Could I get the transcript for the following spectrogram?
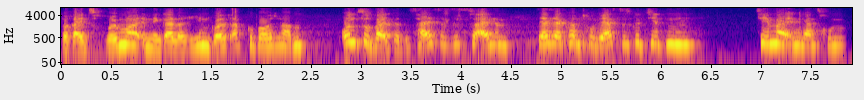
bereits Römer in den Galerien Gold abgebaut haben und so weiter. Das heißt, es ist zu einem sehr, sehr kontrovers diskutierten Thema in ganz Rumänien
